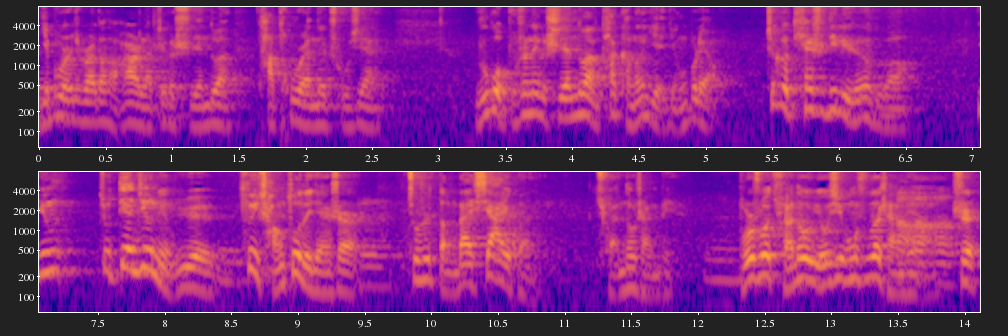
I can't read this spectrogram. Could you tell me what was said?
一部分人去玩 DOTA 二了，这个时间段他突然的出现，如果不是那个时间段，他可能也赢不了。这个天时地利人和，因就电竞领域最常做的一件事儿嗯就是等待下一款拳头产品，不是说拳头游戏公司的产品是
